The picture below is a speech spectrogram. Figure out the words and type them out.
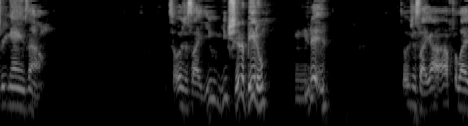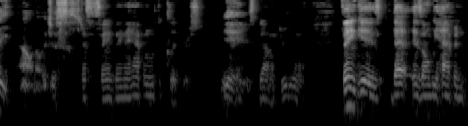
three games down. So it's just like you you should have beat them. You Mhm. didn't. So it's just like I, I feel like I don't know. It just That's the same thing that happened with the Clippers. yeah. It's down three one. Thing is, that has only happened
